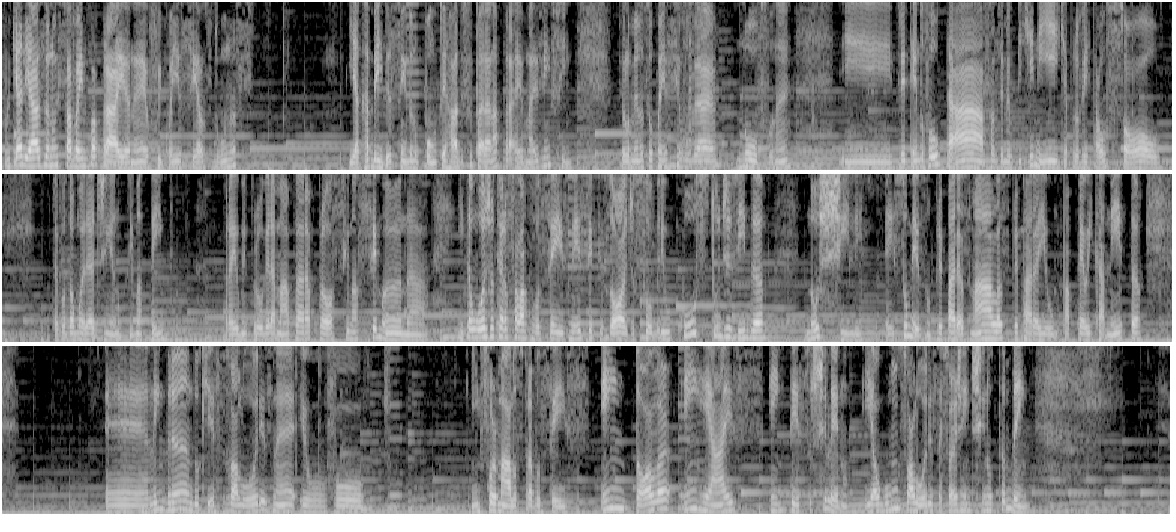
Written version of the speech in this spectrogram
porque aliás eu não estava indo para a praia, né? Eu fui conhecer as dunas e acabei descendo no ponto errado e fui parar na praia, mas enfim. Pelo menos eu conheci um lugar novo, né? E pretendo voltar, fazer meu piquenique, aproveitar o sol. Até vou dar uma olhadinha no clima-tempo para eu me programar para a próxima semana. Então hoje eu quero falar com vocês nesse episódio sobre o custo de vida no Chile. É isso mesmo. Prepare as malas, prepare aí um papel e caneta. É, lembrando que esses valores, né, eu vou informá-los para vocês em dólar, em reais, em peso chileno e alguns valores em argentino também.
